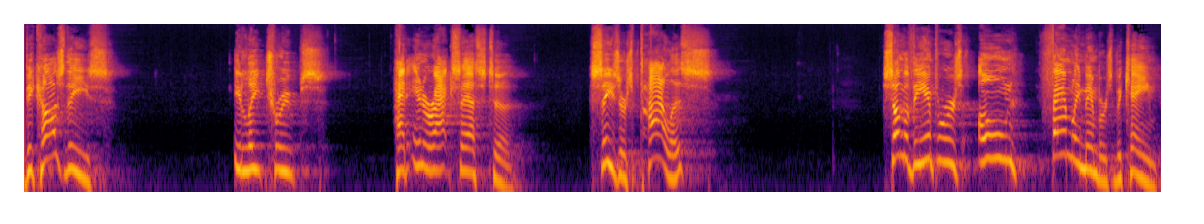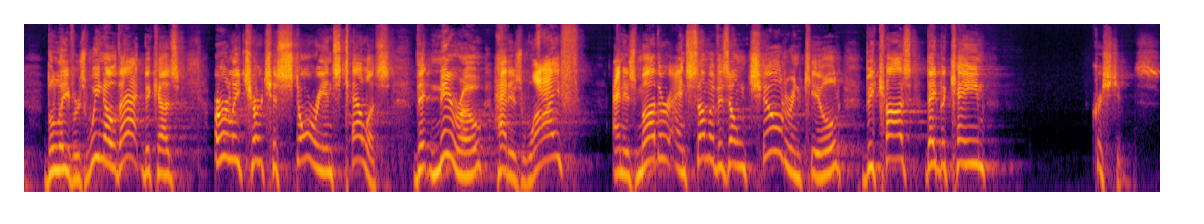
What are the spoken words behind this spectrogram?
because these elite troops had inner access to Caesar's palace, some of the emperor's own family members became believers. We know that because early church historians tell us that Nero had his wife and his mother and some of his own children killed because they became Christians.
